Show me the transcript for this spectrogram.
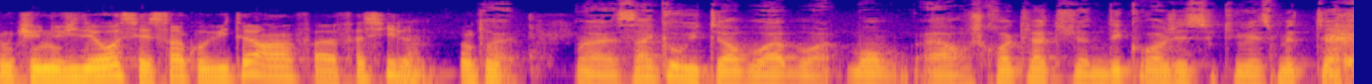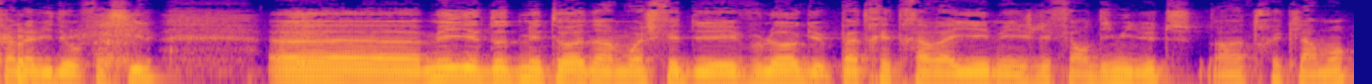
Donc une vidéo, c'est 5 ou 8 heures, hein, fa- facile. en tout. Ouais. Ouais, 5 ou 8 heures, ouais, ouais. Bon, alors je crois que là, tu viens de décourager ceux qui voulaient se mettre à faire la vidéo facile. Euh, mais il y a d'autres méthodes. hein. Moi, je fais des vlogs pas très travaillés, mais je les fais en 10 minutes, hein, très clairement.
